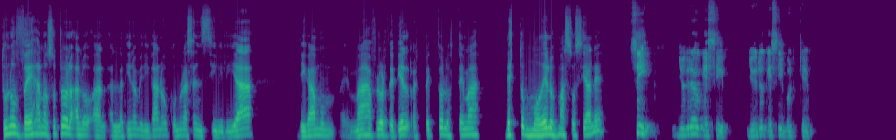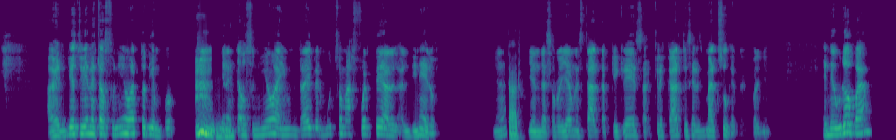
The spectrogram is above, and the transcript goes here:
Tú nos ves a nosotros, al latinoamericano, con una sensibilidad, digamos, eh, más a flor de piel respecto a los temas de estos modelos más sociales. Sí, yo creo que sí, yo creo que sí, porque, a ver, yo estuve en Estados Unidos harto tiempo, y en Estados Unidos hay un driver mucho más fuerte al, al dinero y en desarrollar una startup que crezca, crezca harto y ser Mark Zuckerberg, por ejemplo. En Europa,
